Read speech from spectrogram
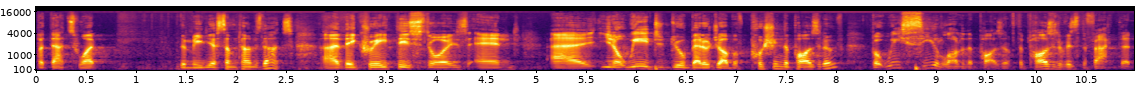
but that's what the media sometimes does. Uh, they create these stories, and uh, you know we need to do a better job of pushing the positive. But we see a lot of the positive. The positive is the fact that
